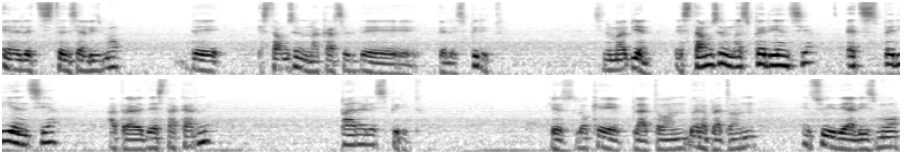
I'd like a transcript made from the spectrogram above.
en el existencialismo de estamos en una cárcel de, del espíritu, sino más bien estamos en una experiencia, experiencia a través de esta carne para el espíritu, que es lo que Platón, bueno, Platón en su idealismo,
